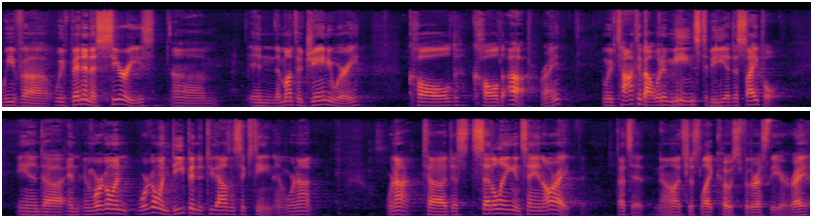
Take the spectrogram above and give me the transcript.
we've uh, we've been in a series um, in the month of January called called up, right? And we've talked about what it means to be a disciple, and uh, and and we're going we're going deep into 2016, and we're not we're not uh, just settling and saying, all right, that's it. No, it's just like coast for the rest of the year, right?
